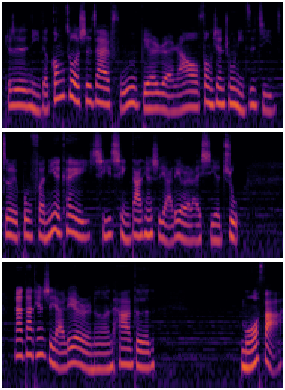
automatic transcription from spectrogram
就是你的工作是在服务别人，然后奉献出你自己这一部分，你也可以祈请大天使亚列尔来协助。那大天使亚列尔呢，他的魔法，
